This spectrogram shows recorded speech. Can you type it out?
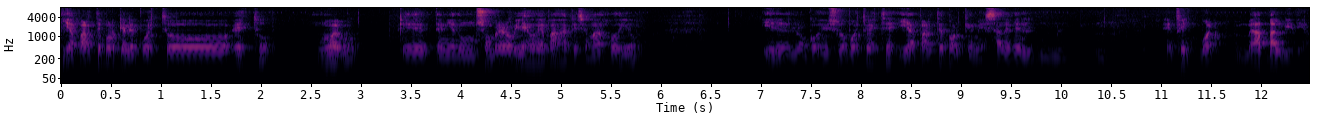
y aparte porque le he puesto esto, nuevo, que teniendo un sombrero viejo de paja que se me ha jodido y lo cogí y se he puesto este y aparte porque me sale del... En fin, bueno, va el vídeo.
